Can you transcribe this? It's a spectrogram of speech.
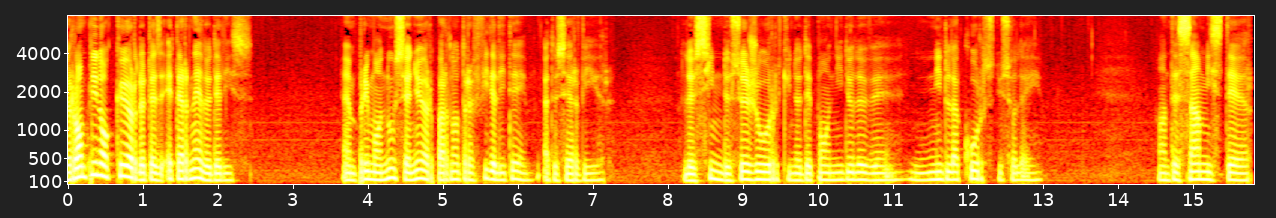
et remplis nos cœurs de tes éternels délices. Imprimons-nous, Seigneur, par notre fidélité à te servir le signe de ce jour qui ne dépend ni du lever, ni de la course du soleil. En tes saints mystères,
